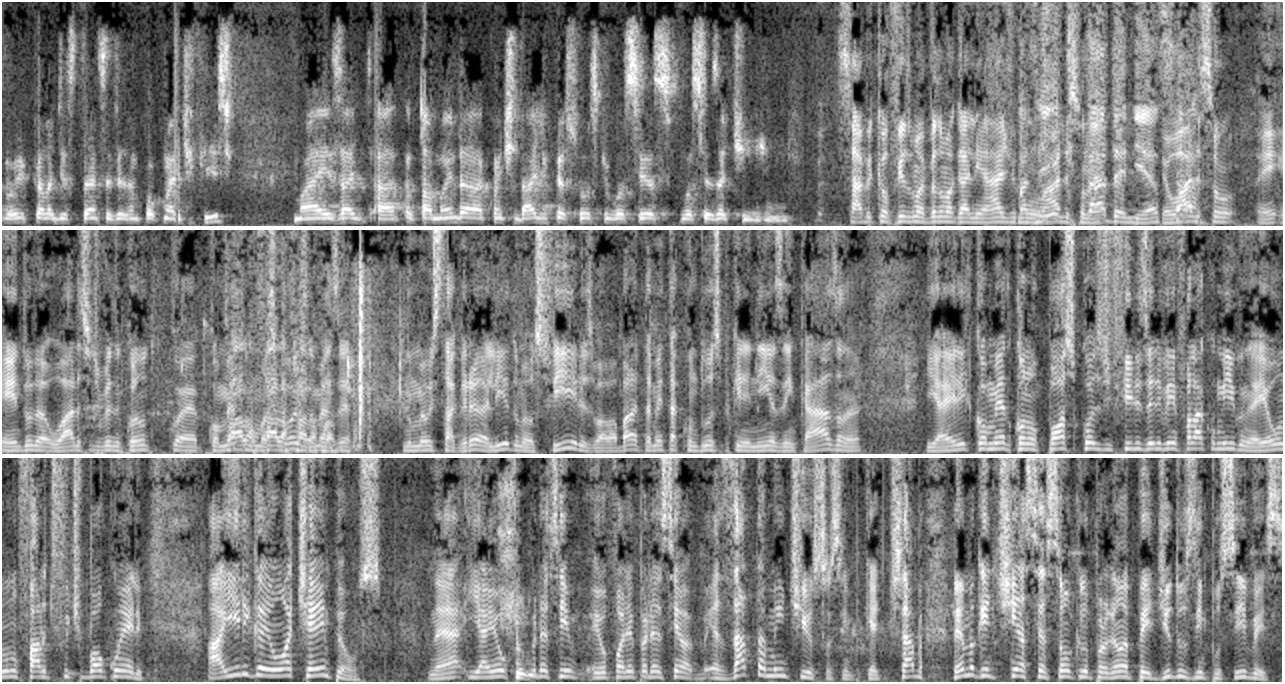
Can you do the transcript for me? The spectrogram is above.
Ouvi pela distância, às vezes é um pouco mais difícil, mas a- a- o tamanho da quantidade de pessoas que vocês, que vocês atingem. Sabe que eu fiz uma vez uma galinhagem Mas com o que Alisson, tá, né? Dani, essa- O Alisson, em, em Duda, o Alisson de vez em quando é, comenta Fala, algumas fala, coisas, fala, mas fala. é no meu Instagram ali, dos meus filhos, blá, blá, blá, ele também tá com duas pequenininhas em casa, né? E aí ele comenta, quando eu posto coisas de filhos, ele vem falar comigo, né? Eu não falo de futebol com ele. Aí ele ganhou a Champions. Né? E aí eu fui pra ele assim, eu falei pra ele assim, ó, exatamente isso, assim, porque sabe, lembra que a gente tinha a sessão aqui no programa Pedidos Impossíveis,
